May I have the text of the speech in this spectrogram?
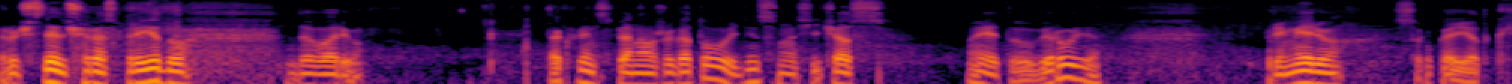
Короче, в следующий раз приеду, доварю. Так, в принципе, она уже готова. Единственное, сейчас ну, я это уберу ее, примерю с рукояткой.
